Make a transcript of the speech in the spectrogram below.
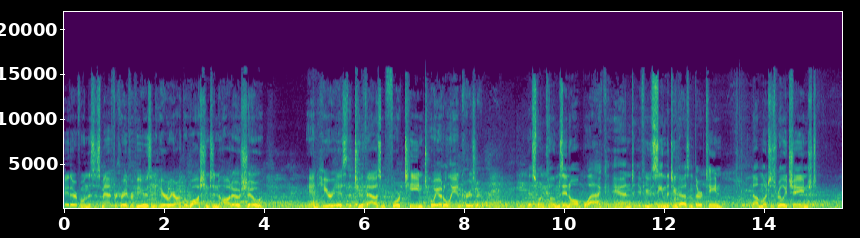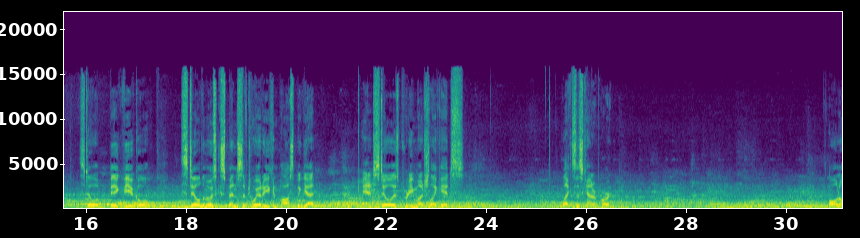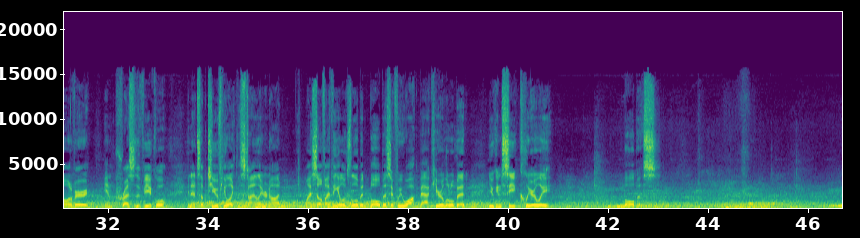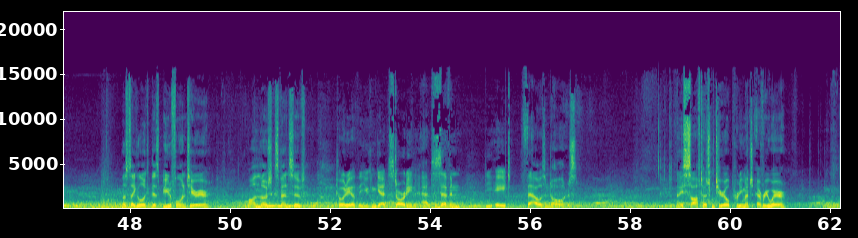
Hey there everyone, this is Matt for Creative Reviews and here we are at the Washington Auto Show and here is the 2014 Toyota Land Cruiser. This one comes in all black and if you've seen the 2013, not much has really changed. Still a big vehicle, still the most expensive Toyota you can possibly get and it still is pretty much like its Lexus counterpart. All in all, a very impressive vehicle, and it's up to you if you like the styling or not. Myself, I think it looks a little bit bulbous. If we walk back here a little bit, you can see clearly bulbous. Let's take a look at this beautiful interior on the most expensive Toyota that you can get starting at $78,000. Nice soft touch material pretty much everywhere.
